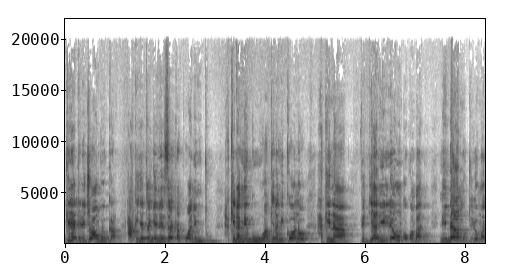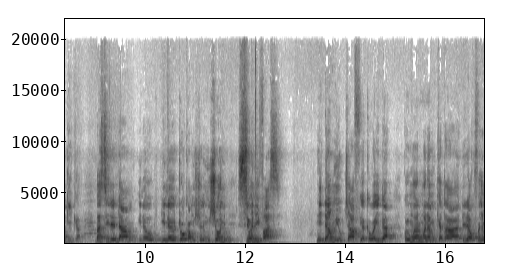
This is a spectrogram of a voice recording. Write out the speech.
kile kilichoanguka hakijatengenezeka kuwa ni mtu hakina miguu hakina mikono hakina yani lile umbo kwamba ni damu tu iliyomwagika basi ile damu inayo- inayotoka mwishoni mwishoni sio nifasi. Ni damu ya uchafu ya kawaida. Kwa hiyo mwanamke ataendelea kufanya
